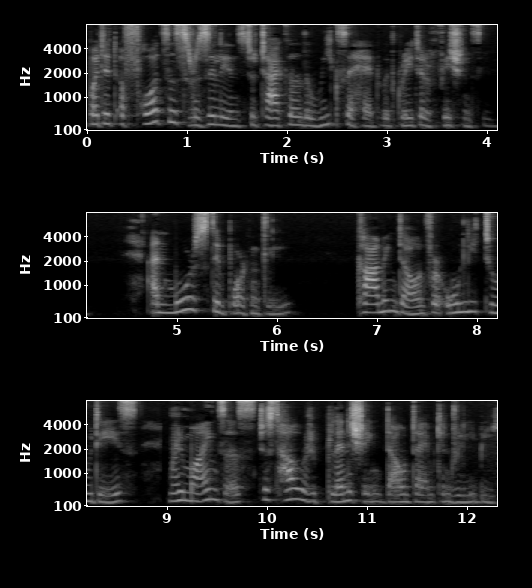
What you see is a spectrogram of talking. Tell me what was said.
but it affords us resilience to tackle the weeks ahead with greater efficiency. And most importantly, calming down for only two days reminds us just how replenishing downtime can really be.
